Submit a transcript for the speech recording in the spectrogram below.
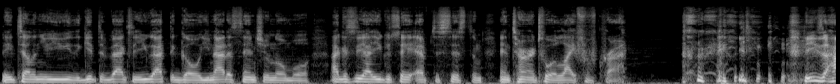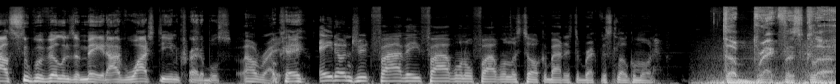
they telling you you either get the vaccine, you got to go, you're not essential no more. I can see how you could say f the system and turn to a life of crime. These are how supervillains are made. I've watched The Incredibles. All right. Okay. 800-585-1051. Let's talk about it. It's the Breakfast Club. Good morning. The Breakfast Club.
